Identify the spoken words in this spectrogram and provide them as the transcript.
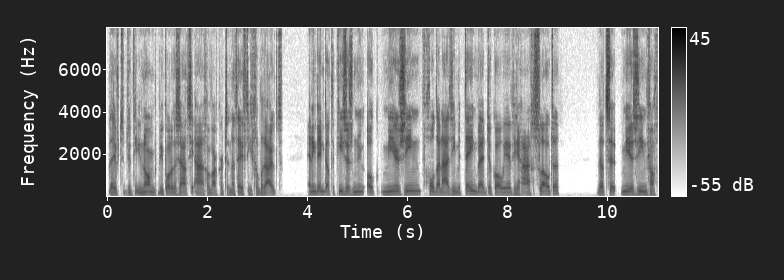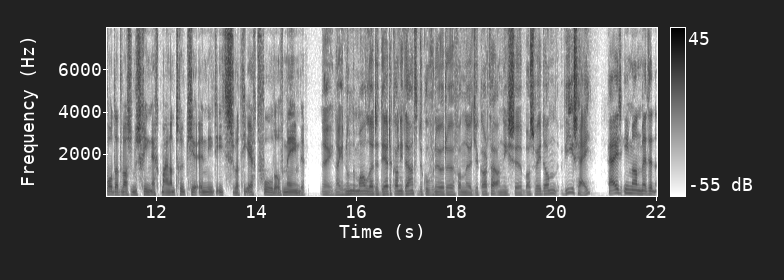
heeft natuurlijk enorm die polarisatie aangewakkerd. En dat heeft hij gebruikt en ik denk dat de kiezers nu ook meer zien. God, daarna zien meteen bij Jokowi heeft hij zich aangesloten. Dat ze meer zien van god, dat was misschien echt maar een trucje en niet iets wat hij echt voelde of meende. Nee, nou je noemde hem al eh, de derde kandidaat, de gouverneur eh, van eh, Jakarta, Anis Baswedan. Wie is hij? Hij is iemand met een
